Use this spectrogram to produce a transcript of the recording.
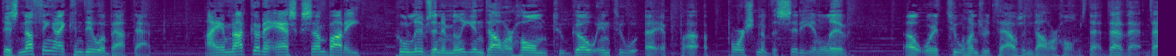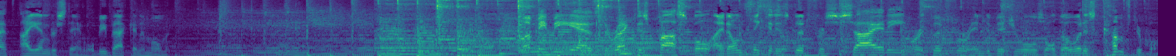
There's nothing I can do about that. I am not going to ask somebody who lives in a million dollar home to go into a, a, a portion of the city and live uh, with two hundred thousand dollar homes. That, that that that I understand. We'll be back in a moment. Let me be as direct as possible. I don't think it is good for society or good for individuals, although it is comfortable.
